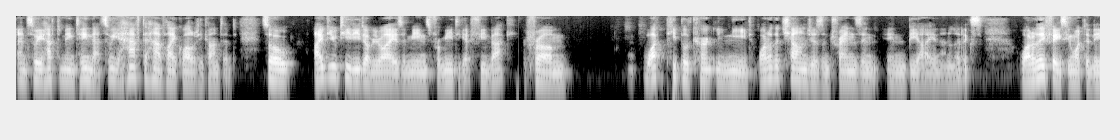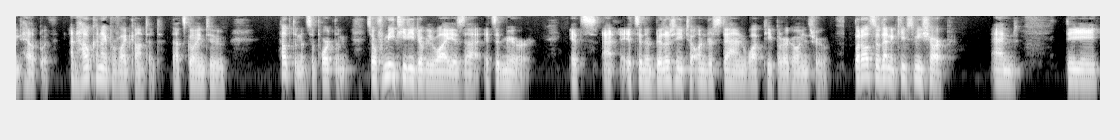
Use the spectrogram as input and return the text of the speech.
and so you have to maintain that. So you have to have high quality content. So I view TDWI as a means for me to get feedback from what people currently need. What are the challenges and trends in in BI and analytics? What are they facing? What do they need help with? And how can I provide content that's going to help them and support them. So for me, TDWI is that it's a mirror. It's a, it's an ability to understand what people are going through, but also then it keeps me sharp. And the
